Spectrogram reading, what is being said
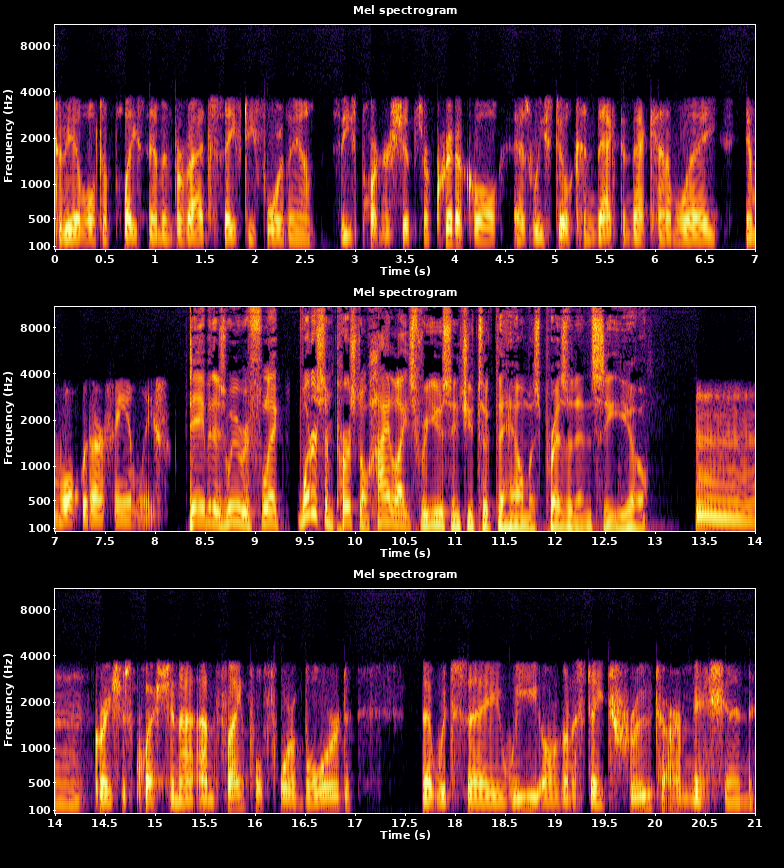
to be able to place them and provide safety for them. These partnerships are critical as we still connect in that kind of way and walk with our families. David, as we reflect, what are some personal highlights for you since you took the helm as president and CEO? Hmm, gracious question. I, I'm thankful for a board that would say we are going to stay true to our mission,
